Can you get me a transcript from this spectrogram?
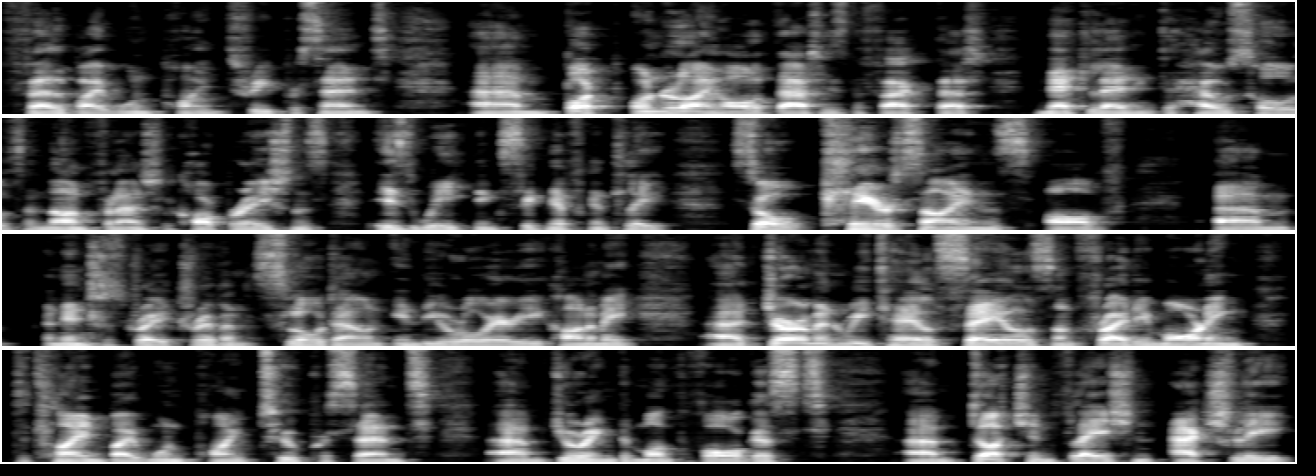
fell by 1.3% um, but underlying all of that is the fact that net lending to households and non-financial corporations is weakening significantly so clear signs of um, an interest rate driven slowdown in the euro area economy. Uh, German retail sales on Friday morning declined by 1.2% um, during the month of August. Um, Dutch inflation actually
